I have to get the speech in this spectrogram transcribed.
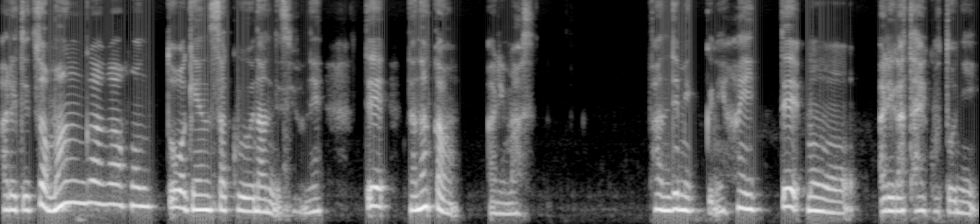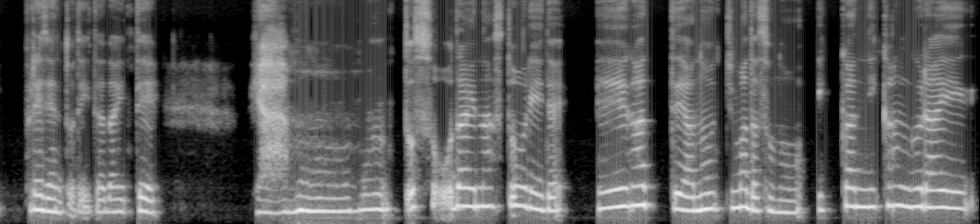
あれ実は漫画が本当は原作なんですよね。で、7巻あります。パンデミックに入って、もうありがたいことにプレゼントでいただいて、いやーもう本当壮大なストーリーで、映画ってあのうちまだその1巻2巻ぐらい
